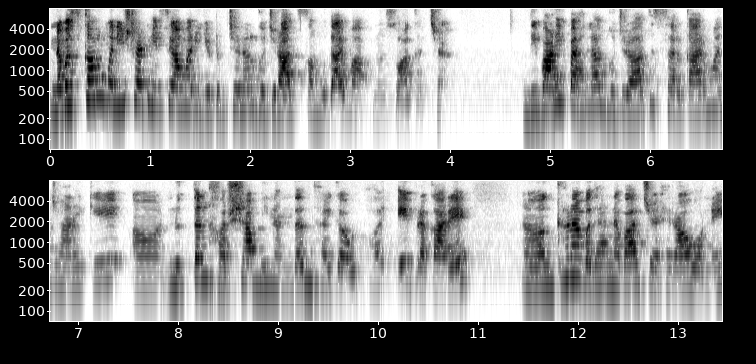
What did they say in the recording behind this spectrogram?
નમસ્કાર, હું મનીષા ઠેસે અમારી યુટ્યુબ ચેનલ ગુજરાત સમુદાયમાં આપનું સ્વાગત છે. દિવાળી પહેલા ગુજરાત સરકારમાં જાણે કે નૂતન હર્ષાભિનંદન થઈ ગયું હોય એ પ્રકારે ઘણા બધા નવા ચહેરાઓને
